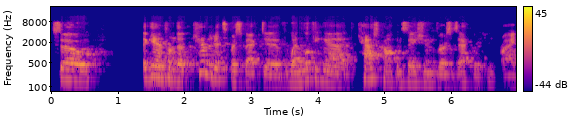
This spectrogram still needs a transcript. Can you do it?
So again, from the candidate's perspective, when looking at cash compensation versus equity, right,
